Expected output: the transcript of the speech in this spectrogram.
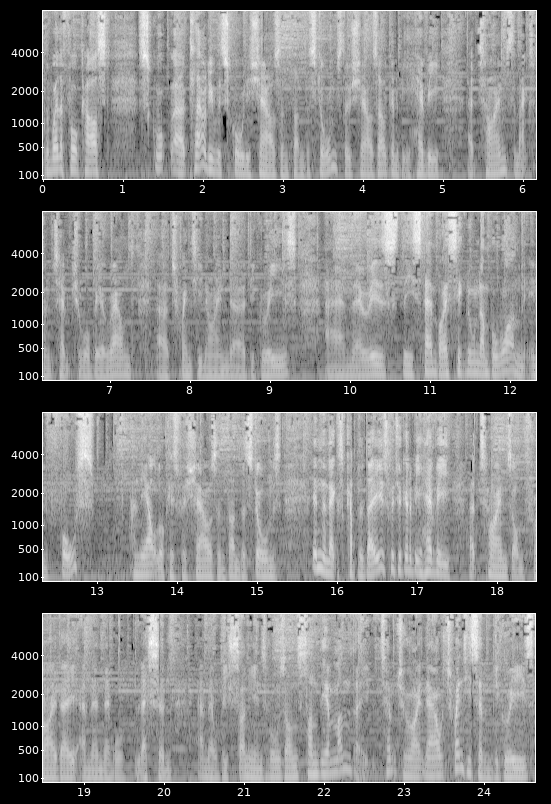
The weather forecast squ- uh, cloudy with squally showers and thunderstorms. Those showers are going to be heavy at times. The maximum temperature will be around uh, 29 uh, degrees. And there is the standby signal number one in force. And the outlook is for showers and thunderstorms in the next couple of days, which are going to be heavy at times on Friday, and then they will lessen, and there will be sunny intervals on Sunday and Monday. The temperature right now 27 degrees,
